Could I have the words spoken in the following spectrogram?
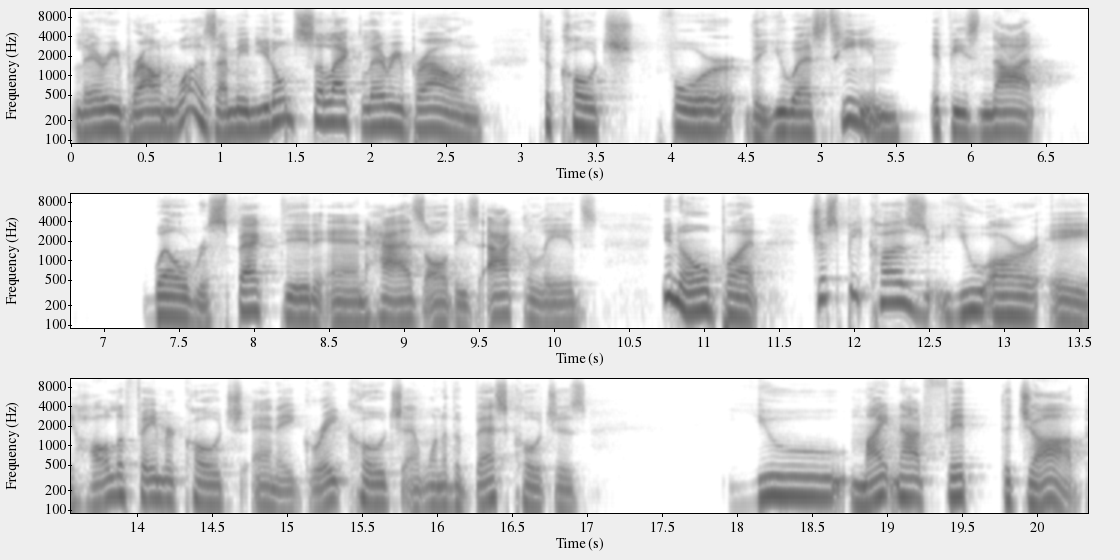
Larry Brown was. I mean, you don't select Larry Brown to coach for the US team if he's not well respected and has all these accolades, you know, but just because you are a Hall of Famer coach and a great coach and one of the best coaches, you might not fit the job,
